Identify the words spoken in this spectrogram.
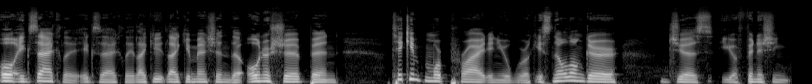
Oh, exactly, exactly. Like you, like you mentioned, the ownership and taking more pride in your work. It's no longer just you're finishing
